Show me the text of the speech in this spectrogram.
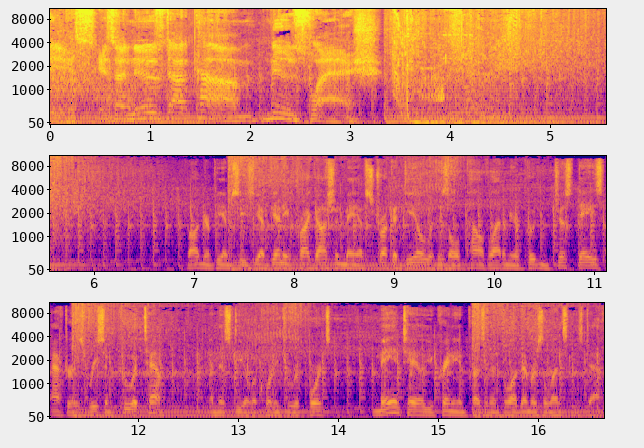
This is a News.com news flash. Wagner PMC's Yevgeny Prigozhin may have struck a deal with his old pal Vladimir Putin just days after his recent coup attempt, and this deal, according to reports, may entail Ukrainian President Volodymyr Zelensky's death.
